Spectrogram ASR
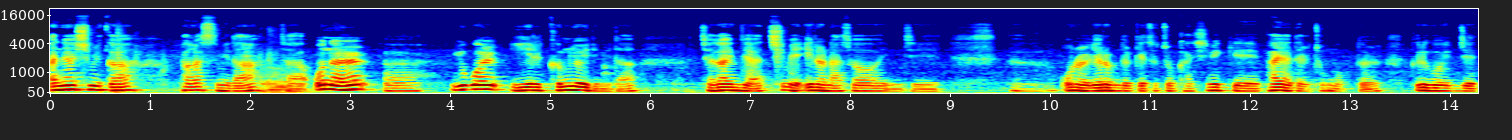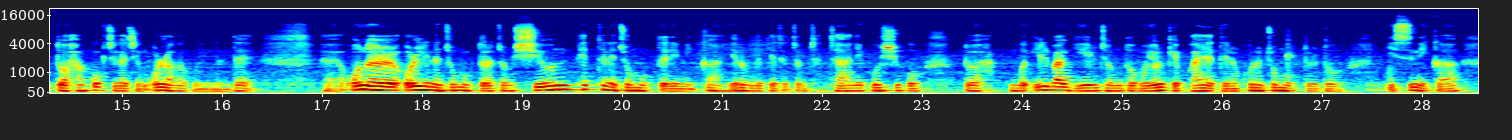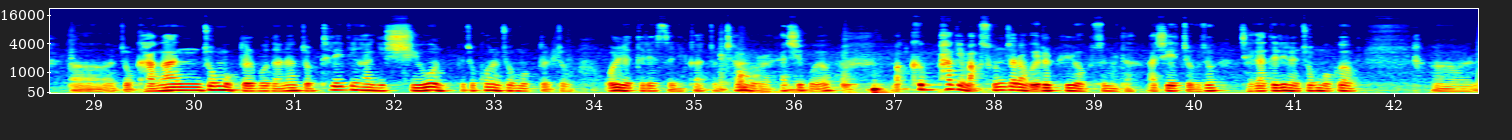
안녕하십니까. 반갑습니다. 자, 오늘 어, 6월 2일 금요일입니다. 제가 이제 아침에 일어나서 이제 어, 오늘 여러분들께서 좀 관심 있게 봐야 될 종목들 그리고 이제 또 한 꼭지가 지금 올라가고 있는데 에, 오늘 올리는 종목들은 좀 쉬운 패턴의 종목들이니까 여러분들께서 좀 천천히 보시고 또 뭐 1박 2일 정도 뭐 이렇게 봐야 되는 그런 종목들도 있으니까 어, 좀 강한 종목들보다는 좀 트레이딩하기 쉬운 그죠 그런 종목들 좀 올려드렸으니까 좀 참고를 하시고요. 막 급하게 막 손절하고 이럴 필요 없습니다. 아시겠죠, 그죠? 제가 드리는 종목은 어,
